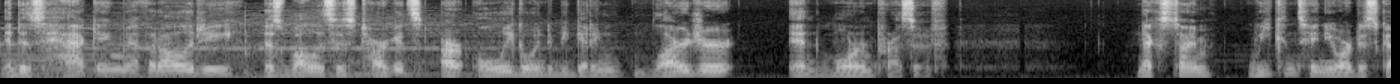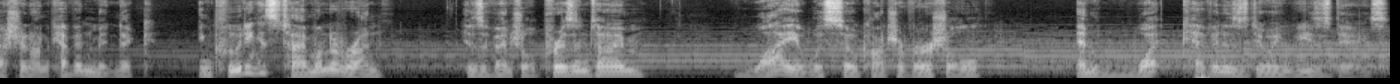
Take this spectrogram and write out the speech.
and his hacking methodology, as well as his targets, are only going to be getting larger and more impressive. Next time, we continue our discussion on Kevin Mitnick, including his time on the run, his eventual prison time, why it was so controversial, and what Kevin is doing these days.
